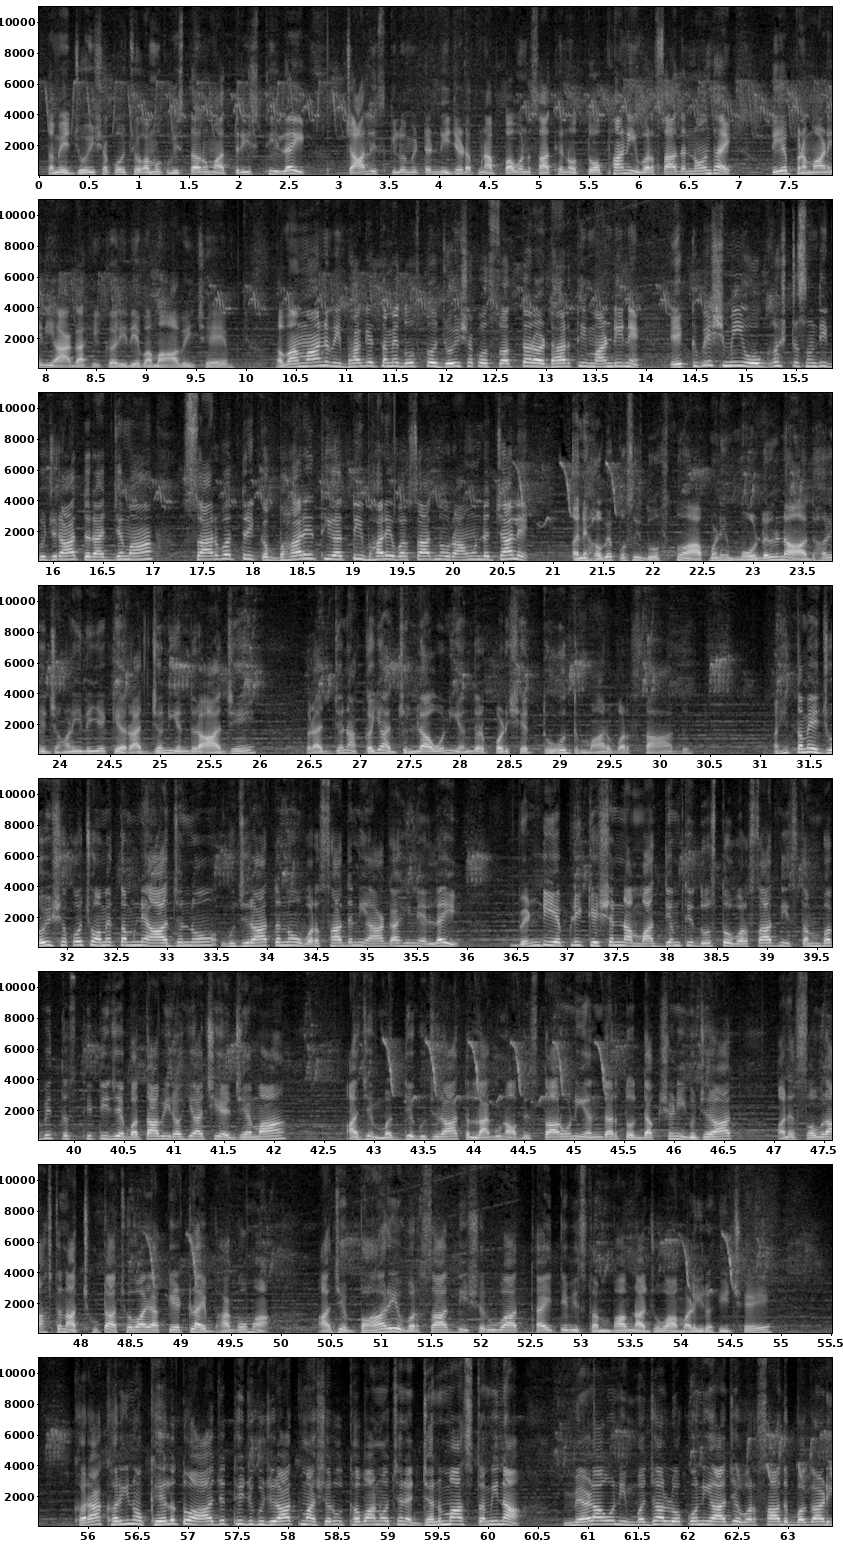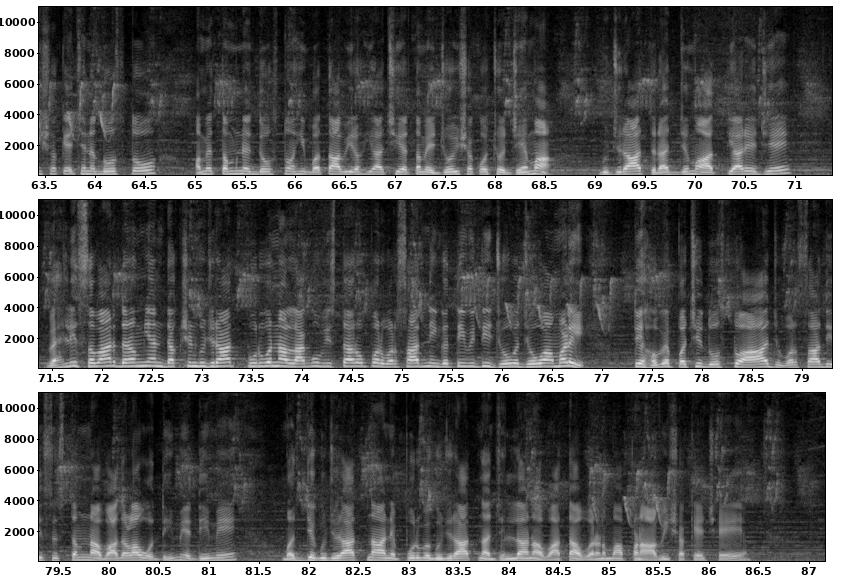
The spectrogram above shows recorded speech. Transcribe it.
તમે જોઈ શકો છો અમુક વિસ્તારોમાં ત્રીસથી લઈ ચાલીસ કિલોમીટરની ઝડપના પવન સાથેનો તોફાની વરસાદ નોંધાય તે પ્રમાણેની આગાહી કરી દેવામાં આવી છે. હવામાન વિભાગે તમે દોસ્તો જોઈ શકો સત્તર અઢારથી માંડીને એકવીસમી ઓગસ્ટ સુધી ગુજરાત રાજ્યમાં સાર્વત્રિક ભારેથી અતિ ભારે વરસાદનો રાઉન્ડ ચાલે. અને હવે પછી દોસ્તો આપણે મોડલના આધારે જાણી લઈએ કે રાજ્યની અંદર આજે રાજ્યના કયા જિલ્લાઓની અંદર પડશે ધોધમાર વરસાદ? અહીં તમે જોઈ શકો છો, અમે તમને આજનો, ગુજરાતનો વરસાદની આગાહીને લઈ વેન્ડી એપ્લિકેશનના માધ્યમથી દોસ્તો, વરસાદની સંભવિત સ્થિતિ જે બતાવી રહ્યા છીએ, જેમાં આજે મધ્ય ગુજરાત લાગુના વિસ્તારોની અંદર તો દક્ષિણી ગુજરાત અને સૌરાષ્ટ્રના છૂટાછવાયા કેટલાય ભાગોમાં આજે ભારે વરસાદની શરૂઆત થાય તેવી સંભાવના જોવા મળી રહી છે. ખરાખરીનો ખેલ તો આજથી જ ગુજરાતમાં શરૂ થવાનો છે ને જન્માષ્ટમીના મેળાઓની મજા લોકોની આજે વરસાદ બગાડી શકે છે ને દોસ્તો, અમે તમને દોસ્તો અહીં બતાવી રહ્યા છીએ, તમે જોઈ શકો છો જેમાં ગુજરાત રાજ્યમાં અત્યારે જે વહેલી સવાર દરમિયાન દક્ષિણ ગુજરાત પૂર્વના લાગુ વિસ્તારો પર વરસાદની ગતિવિધિ જોવા મળી, તે હવે પછી દોસ્તો આ જ વરસાદી સિસ્ટમના વાદળાઓ ધીમે ધીમે મધ્ય ગુજરાતના અને પૂર્વ ગુજરાતના જિલ્લાના વાતાવરણમાં પણ આવી શકે છે.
